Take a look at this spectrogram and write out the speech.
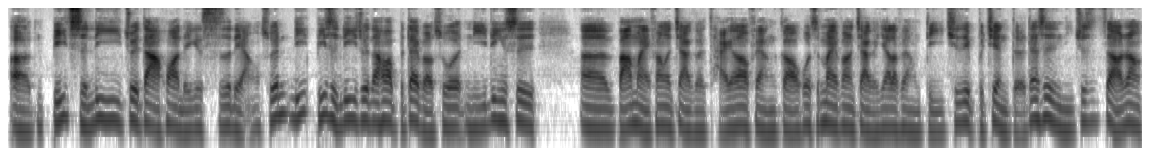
呃彼此利益最大化的一个思量，所以你彼此利益最大化不代表说你一定是。呃，把买方的价格抬到非常高，或是卖方的价格压到非常低，其实也不见得。但是你就是至少让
